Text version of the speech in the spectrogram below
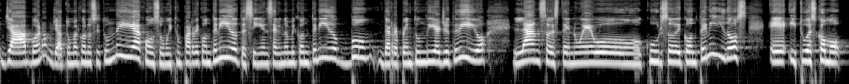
ya, bueno, ya tú me conociste un día, consumiste un par de contenidos, te siguen saliendo mi contenido, boom, de repente un día yo te digo, lanzo este nuevo curso de contenidos eh, y tú es como,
